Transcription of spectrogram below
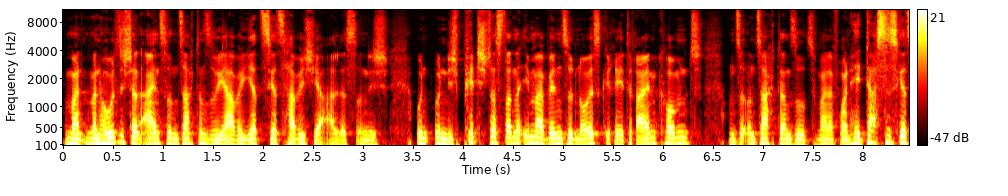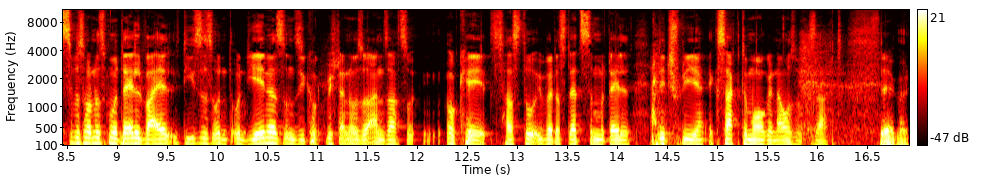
man, man holt sich dann eins und sagt dann so, ja, aber jetzt, jetzt habe ich ja alles. Und ich, und, und ich pitch das dann immer, wenn so ein neues Gerät reinkommt und, und sagt dann so zu meiner Freundin, hey, das ist jetzt ein besonderes Modell, weil dieses und, und jenes. Und sie guckt mich dann nur so an und sagt so, okay, das hast du über das letzte Modell literally exaktement genauso gesagt. Sehr gut,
